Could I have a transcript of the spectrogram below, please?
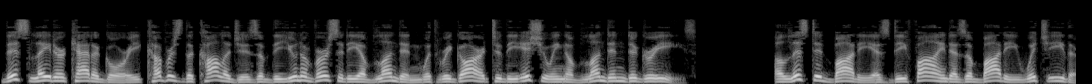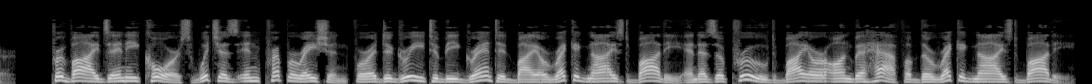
This later category covers the colleges of the University of London with regard to the issuing of London degrees. A listed body is defined as a body which either provides any course which is in preparation for a degree to be granted by a recognized body and is approved by or on behalf of the recognized body.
